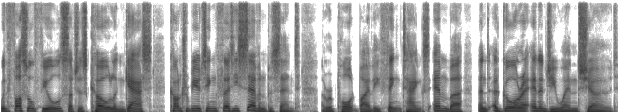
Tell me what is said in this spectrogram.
with fossil fuels such as coal and gas contributing 37%, a report by the think tanks Ember and Agora Energiewende showed.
